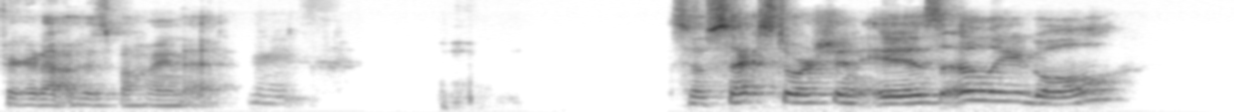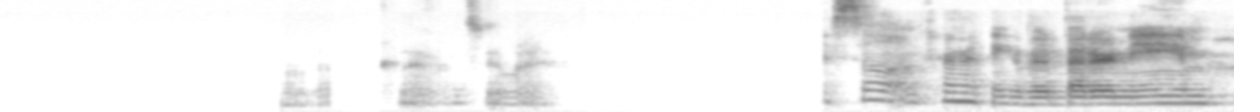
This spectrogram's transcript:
figured out who's behind it right so sextortion is illegal can I see my I still I'm trying to think of a better name.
